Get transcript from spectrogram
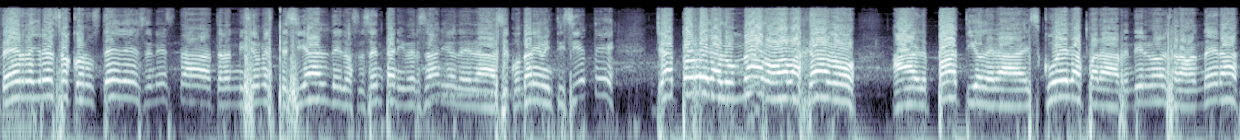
De regreso con ustedes en esta transmisión especial de los 60 aniversarios de la secundaria 27. Ya todo el alumnado ha bajado al patio de la escuela para rendir honores a la bandera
